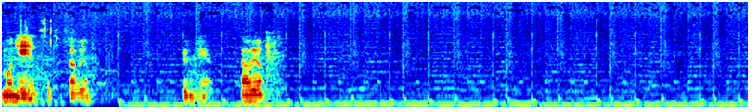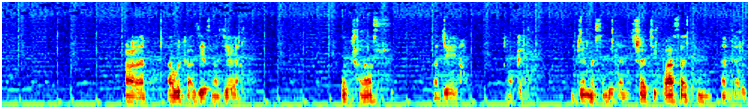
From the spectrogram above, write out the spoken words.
Bo nie jest za ciekawie. Wiem, nie jest ciekawie. Ale cały czas jest nadzieja. Cały czas nadzieja. Ok. Liczymy sobie ten trzeci pasek. Nie będę już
